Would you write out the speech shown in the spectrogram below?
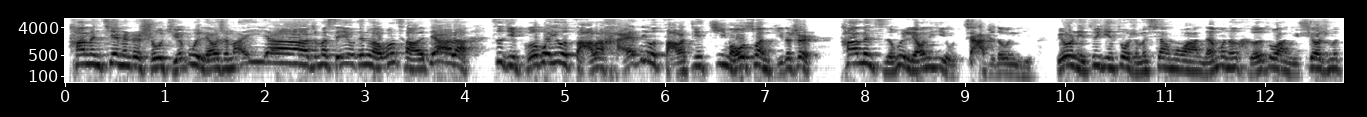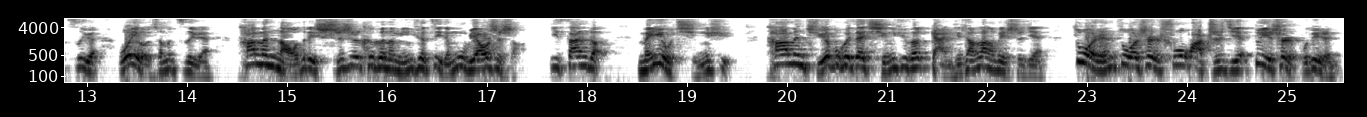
他们见面的时候绝不会聊什么，哎呀，什么谁又跟老公吵架了，自己婆婆又咋了，孩子又咋了，这些鸡毛蒜皮的事儿。他们只会聊那些有价值的问题，比如你最近做什么项目啊，能不能合作啊？你需要什么资源？我有什么资源？他们脑子里时时刻刻能明确自己的目标是啥。第三个，没有情绪，他们绝不会在情绪和感情上浪费时间。做人做事说话直接，对事不对人，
